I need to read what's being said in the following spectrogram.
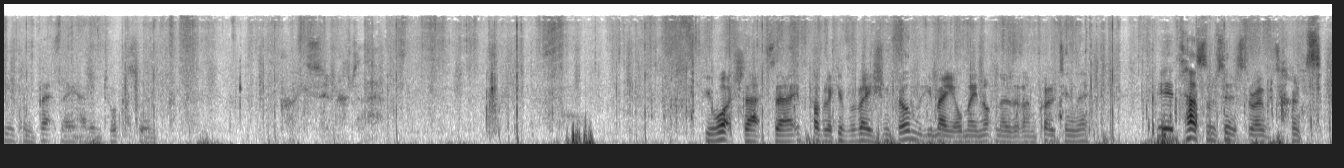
You can bet they had him to a swim pretty soon after that. If you watch that uh, public information film that you may or may not know that I'm quoting there, it has some sinister overtones.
